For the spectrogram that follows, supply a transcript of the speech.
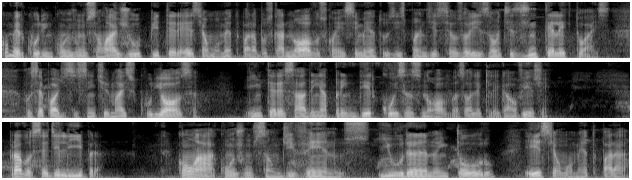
Com Mercúrio em conjunção a Júpiter, esse é o momento para buscar novos conhecimentos e expandir seus horizontes intelectuais. Você pode se sentir mais curiosa e interessada em aprender coisas novas. Olha que legal, Virgem. Para você de Libra, com a conjunção de Vênus e Urano em Touro, este é o momento para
